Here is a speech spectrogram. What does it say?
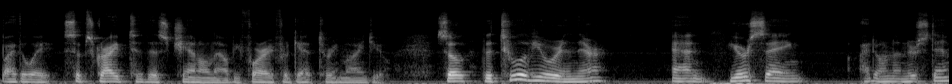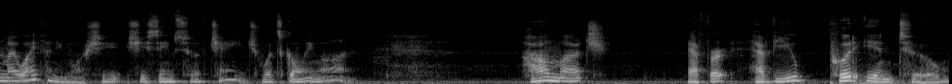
By the way, subscribe to this channel now before I forget to remind you. So the two of you are in there, and you're saying, I don't understand my wife anymore. She, she seems to have changed. What's going on? How much effort have you put into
